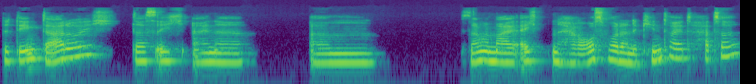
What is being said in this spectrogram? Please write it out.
bedingt dadurch, dass ich eine ähm, sagen wir mal, echt eine herausfordernde Kindheit hatte,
